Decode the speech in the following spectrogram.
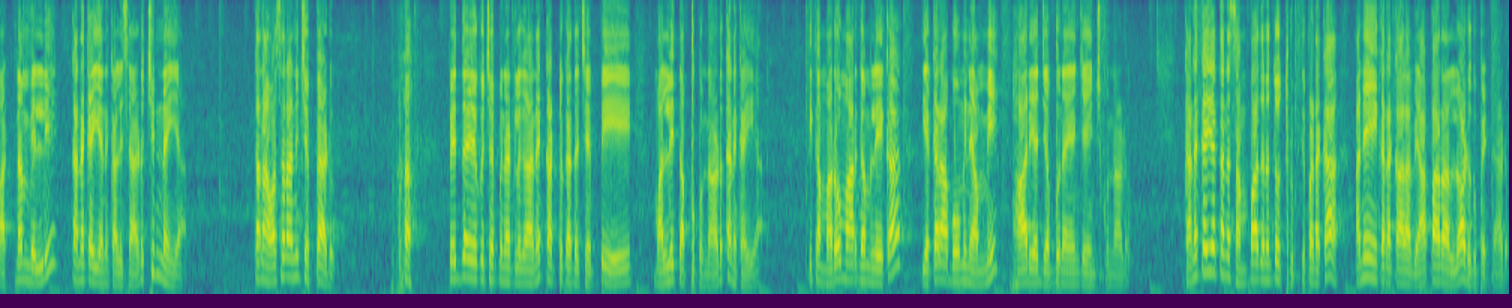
పట్నం వెళ్ళి కనకయ్యను కలిశాడు చిన్నయ్య. తన అవసరాన్ని చెప్పాడు. పెద్ద పెద్దయ్యకు చెప్పినట్లుగానే కట్టుకథ చెప్పి మళ్ళీ తప్పుకున్నాడు కనకయ్య. ఇక మరో మార్గం లేక ఎకరా భూమిని అమ్మి భార్య జబ్బు నయం చేయించుకున్నాడు. కనకయ్య తన సంపాదనతో తృప్తిపడక అనేక రకాల వ్యాపారాల్లో అడుగుపెట్టాడు.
